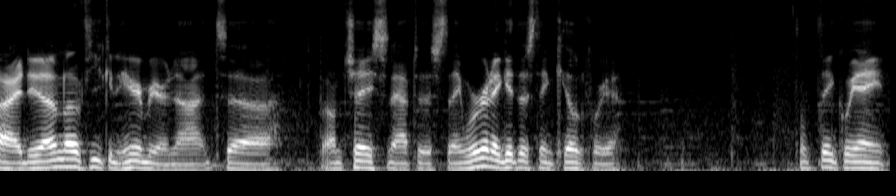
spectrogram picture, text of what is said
Alright, dude, I don't know if you can hear me or not, uh, but I'm chasing after this thing. We're gonna get this thing killed for you. Don't think we ain't.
